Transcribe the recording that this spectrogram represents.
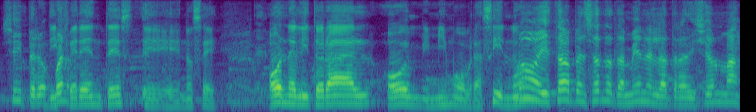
Sí, pero bueno, diferentes, eh, no sé, o en el litoral o en mi mismo Brasil, ¿no? No, y estaba pensando también en la tradición más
